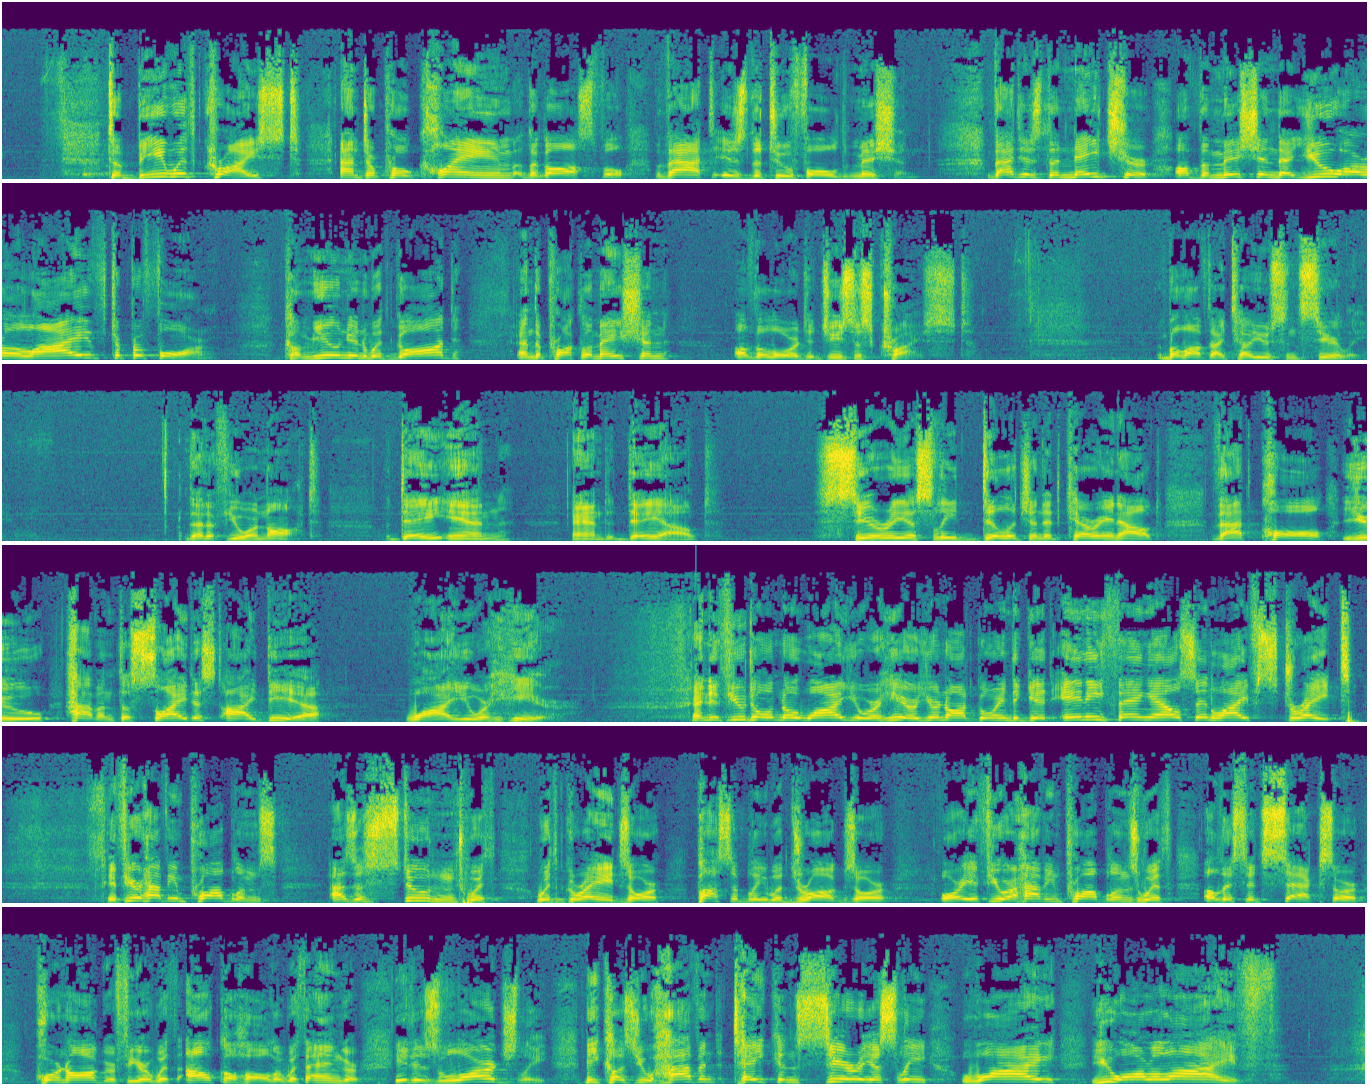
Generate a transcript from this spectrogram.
To be with Christ and to proclaim the gospel. That is the twofold mission. That is the nature of the mission that you are alive to perform communion with God and the proclamation of the Lord Jesus Christ. Beloved, I tell you sincerely that if you are not day in and day out seriously diligent at carrying out that call, you haven't the slightest idea why you are here. And if you don't know why you are here, you're not going to get anything else in life straight. If you're having problems as a student with, with grades or possibly with drugs or or if you are having problems with illicit sex or pornography or with alcohol or with anger, it is largely because you haven't taken seriously why you are alive.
